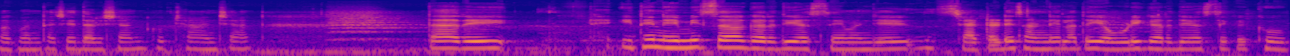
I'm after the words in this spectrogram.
भगवंताचे दर्शन खूप छान छान. तर इथे नेहमीच गर्दी असते. म्हणजे सॅटर्डे संडेला तर एवढी गर्दी असते की खूप.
